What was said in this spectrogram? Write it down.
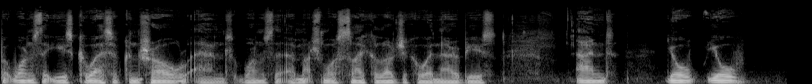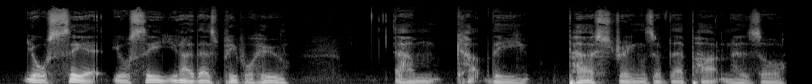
but ones that use coercive control and ones that are much more psychological in their abuse. And you'll you'll you'll see it. You'll see, you know, there's people who um, cut the purse strings of their partners, or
